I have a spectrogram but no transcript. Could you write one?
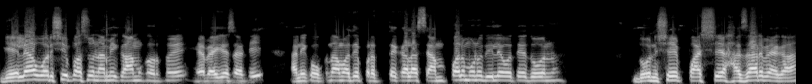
गेल्या वर्षीपासून आम्ही काम करतोय ह्या बॅगेसाठी. आणि कोकणामध्ये प्रत्येकाला सॅम्पल म्हणून दिले होते दोन. दोनशे पाचशे हजार बॅगा.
